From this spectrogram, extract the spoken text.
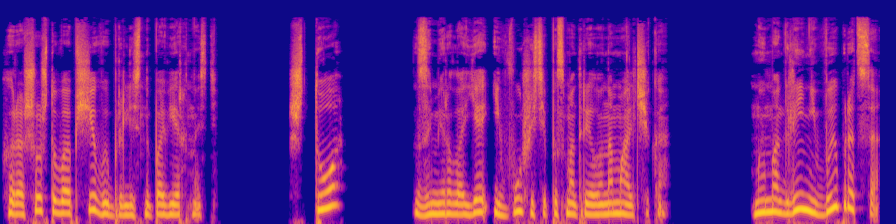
«Хорошо, что вообще выбрались на поверхность». «Что?» Замерла я и в ужасе посмотрела на мальчика. «Мы могли не выбраться?»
